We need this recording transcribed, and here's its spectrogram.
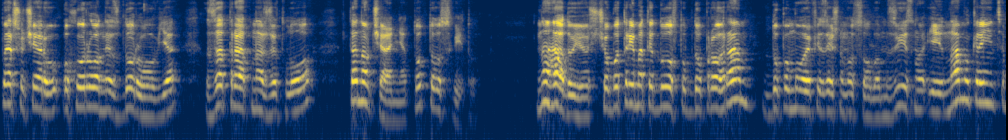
першу чергу охорони здоров'я, затрат на житло та навчання, тобто освіту. Нагадую, щоб отримати доступ до програм допомоги фізичним особам, звісно, і нам, українцям,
